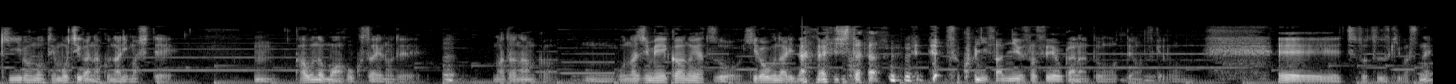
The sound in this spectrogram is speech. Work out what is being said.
黄色の手持ちがなくなりまして、うん、買うのもアホ臭いので、うん。またなんか、うん、同じメーカーのやつを拾うなりなんなりしたら、そこに参入させようかなと思ってますけども、えー、ちょっと続きますね。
